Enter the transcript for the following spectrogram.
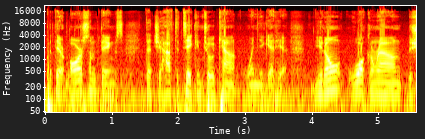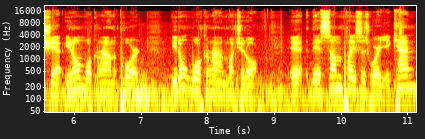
but there are some things that you have to take into account when you get here. You don't walk around the ship, you don't walk around the port, you don't walk around much at all. It, there's some places where you can.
